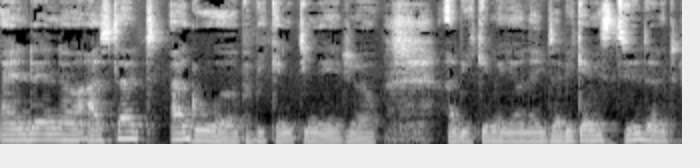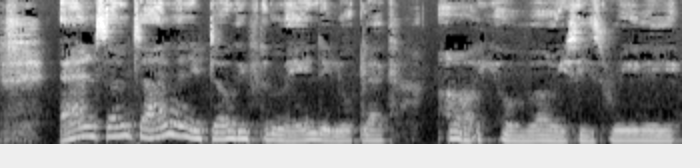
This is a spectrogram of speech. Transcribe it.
And then uh, I start. I grew up. I became a teenager. I became a young age. I became a student. And sometimes when you talk with the men, they look like, oh, your voice is really,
